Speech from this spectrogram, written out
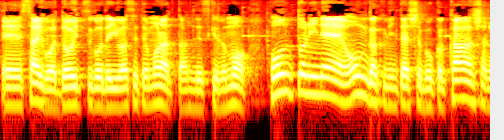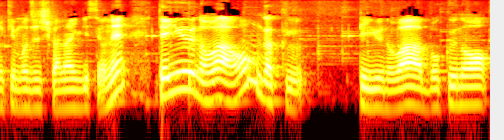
えー最後はドイツ語で言わせてもらったんですけども、本当にね、音楽に対して僕は感謝の気持ちしかないんですよね。っていうのは、音楽っていうのは僕の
